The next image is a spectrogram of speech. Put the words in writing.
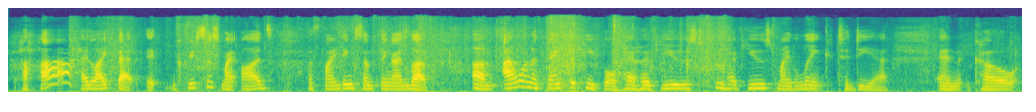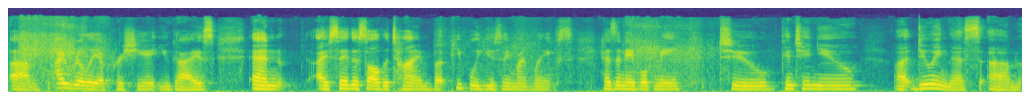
Haha, I like that. It increases my odds of finding something I love. Um, I want to thank the people who have used who have used my link to Dia and Co. Um, I really appreciate you guys. And I say this all the time, but people using my links has enabled me to continue uh, doing this. Um,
